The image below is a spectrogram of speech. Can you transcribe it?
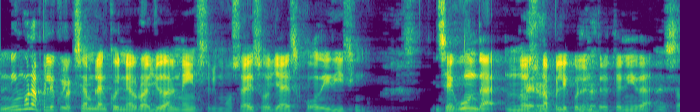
Ninguna película que sea en blanco y negro ayuda al mainstream. O sea, eso ya es jodidísimo. Segunda, no es una película entretenida. Es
